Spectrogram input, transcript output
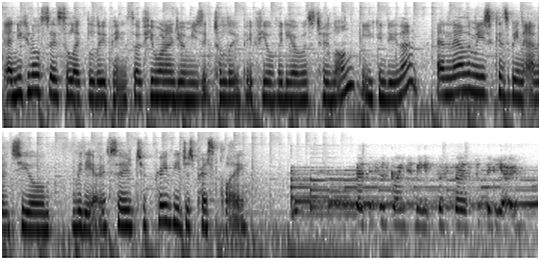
and you can also select looping. So if you wanted your music to loop if your video was too long, you can do that. And now the music has been added to your video. So to preview, just press play. So this is going to be the first video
